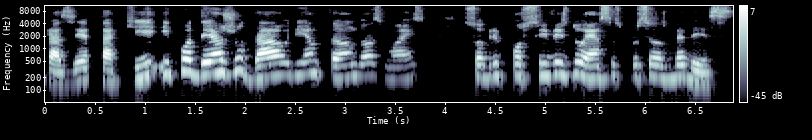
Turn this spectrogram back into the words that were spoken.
prazer estar aqui e poder ajudar orientando as mães sobre possíveis doenças para os seus bebês.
